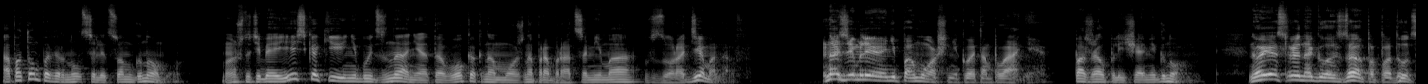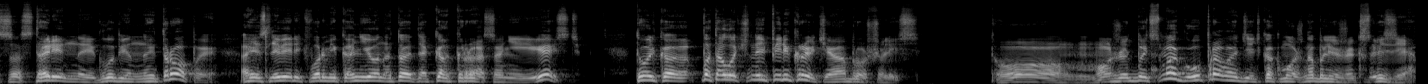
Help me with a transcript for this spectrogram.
а потом повернулся лицом к гному. «Может, у тебя есть какие-нибудь знания того, как нам можно пробраться мимо взора демонов?» На земле я не помощник в этом плане, пожал плечами гном. Но если на глаза попадутся старинные глубинные тропы, а если верить форме каньона, то это как раз они и есть, только потолочные перекрытия обрушились, то, может быть, смогу проводить как можно ближе к слезе.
